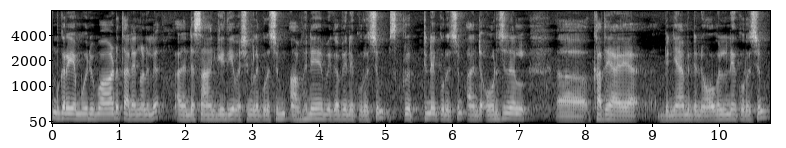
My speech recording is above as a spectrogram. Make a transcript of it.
നമുക്കറിയാം ഒരുപാട് തലങ്ങളിൽ അതിന്റെ സാങ്കേതിക വശങ്ങളെക്കുറിച്ചും അഭിനയ മികവിനെക്കുറിച്ചും സ്ക്രിപ്റ്റിനെക്കുറിച്ചും അതിന്റെ ഒറിജിനൽ കഥയായ ബെന്യാമിന്റെ നോവലിനെക്കുറിച്ചും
